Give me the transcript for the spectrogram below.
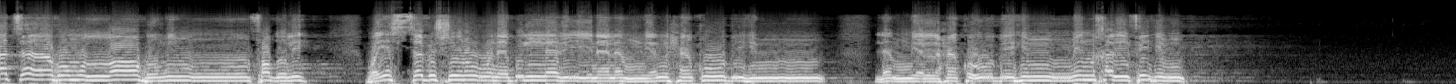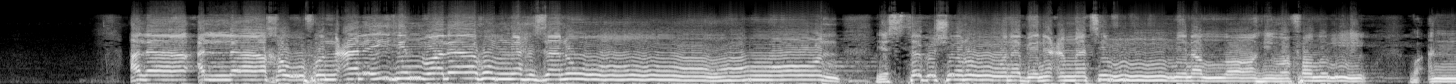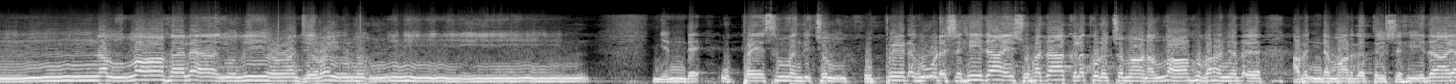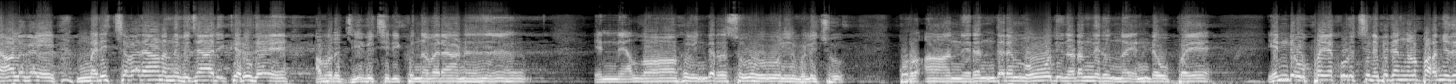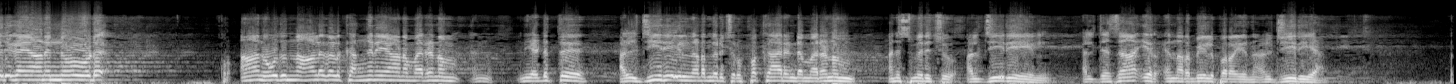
آتاهم الله من فضله ويستبشرون بالذين لم يلحقوا بهم لم يلحقوا بهم من خلفهم. ألا ألا خوف عليهم ولا هم يحزنون. يستبشرون بنعمة من الله وفضل وأن الله لا يضيع أجر المؤمنين എന്റെ ഉപ്പയെ സംബന്ധിച്ചും ഉപ്പയുടെ കൂടെ ഷഹീദായ ശുഹദാക്കളെ കുറിച്ചുമാണ് അള്ളാഹു പറഞ്ഞത് അവന്റെ മാർഗത്തിൽ ഷഹീദായ ആളുകൾ മരിച്ചവരാണെന്ന് വിചാരിക്കരുതേ അവർ ജീവിച്ചിരിക്കുന്നവരാണ് എന്നെ അള്ളാഹുവിന്റെ റസൂൽ വിളിച്ചു ഖുർആൻ നിരന്തരം ഓതി നടന്നിരുന്ന എന്റെ ഉപ്പയെ എന്റെ ഉപ്പയെ കുറിച്ച് നിബിധങ്ങൾ പറഞ്ഞു തരികയാണ് എന്നോട്. ഖുർആൻ ഓതുന്ന ആളുകൾക്ക് അങ്ങനെയാണ് മരണം ഇനി അടുത്ത് അൾജീരിയയിൽ നടന്നൊരു ചെറുപ്പക്കാരന്റെ മരണം അനുസ്മരിച്ചു. അൽജീരിയയിൽ അൽ ജസായിർ എന്ന അറബിയിൽ പറയുന്ന അൽജീരിയ.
